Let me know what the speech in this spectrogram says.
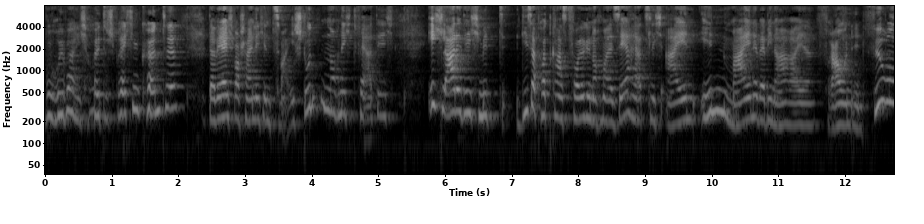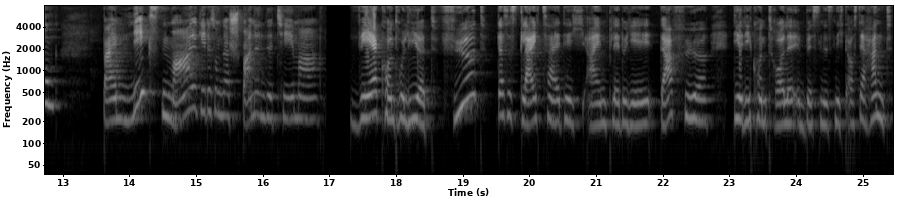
worüber ich heute sprechen könnte. Da wäre ich wahrscheinlich in zwei Stunden noch nicht fertig. Ich lade dich mit dieser Podcast-Folge nochmal sehr herzlich ein in meine Webinarreihe Frauen in Führung. Beim nächsten Mal geht es um das spannende Thema, wer kontrolliert, führt das ist gleichzeitig ein Plädoyer dafür, dir die Kontrolle im Business nicht aus der Hand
